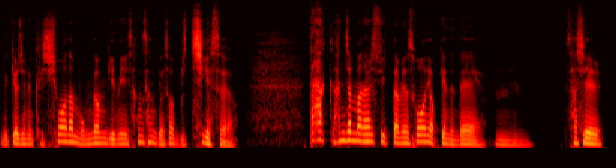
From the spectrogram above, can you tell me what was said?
느껴지는 그 시원한 목 넘김이 상상돼서 미치겠어요. 딱 한 잔만 할 수 있다면 소원이 없겠는데, 음, 사실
